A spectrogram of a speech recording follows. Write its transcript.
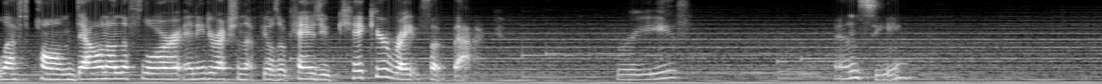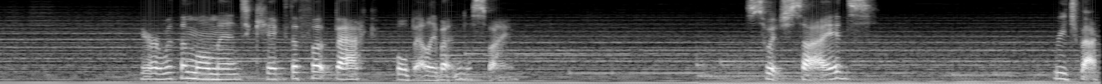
left palm down on the floor, any direction that feels okay as you kick your right foot back. Breathe and see. Here with the moment, kick the foot back, pull belly button to spine. Switch sides. Reach back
